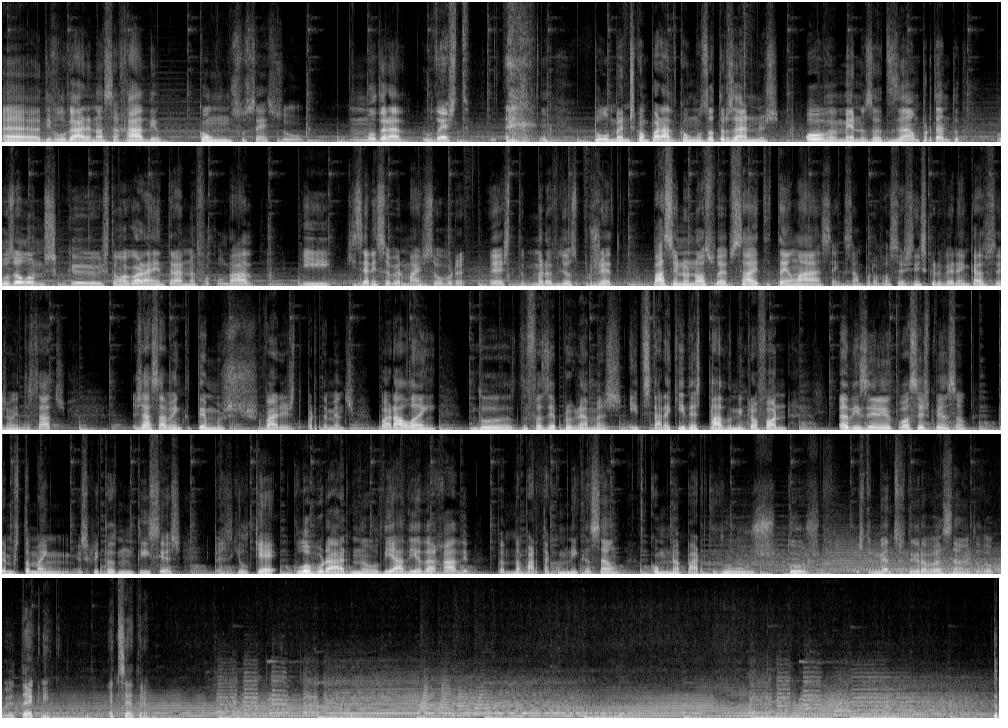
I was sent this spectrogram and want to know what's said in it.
a divulgar a nossa rádio com um sucesso moderado, Modesto. pelo menos comparado com os outros anos, houve menos adesão. Portanto, os alunos que estão agora a entrar na faculdade e quiserem saber mais sobre este maravilhoso projeto, passem no nosso website, tem lá a secção para vocês se inscreverem caso estejam interessados. Já sabem que temos vários departamentos para além do- de fazer programas e de estar aqui deste lado do microfone a dizerem o que vocês pensam. Temos também a escrita de notícias, aquilo que é colaborar no dia a dia da rádio, tanto na parte da comunicação como na parte dos, dos instrumentos de gravação e todo o apoio técnico, etc.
